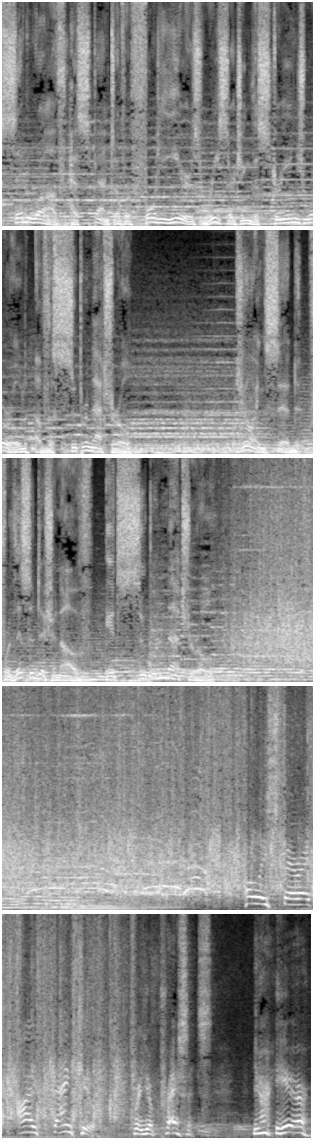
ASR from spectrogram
Sid Roth has spent over 40 years researching the strange world of the supernatural. Join Sid for this edition of It's Supernatural. Holy Spirit, I thank you for your presence. You're here.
